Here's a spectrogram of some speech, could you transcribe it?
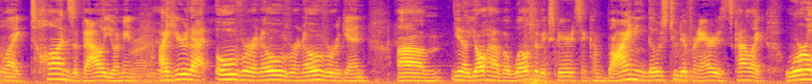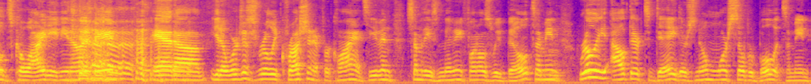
like tons of value. I mean, Right. I hear that over and over and over again. Um, you know, y'all have a wealth of experience in combining those two different areas. It's kind of like worlds colliding, you know what I mean? and um, you know, we're just really crushing it for clients. Even some of these mini funnels we built. I mean, really out there today, there's no more silver bullets. I mean,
